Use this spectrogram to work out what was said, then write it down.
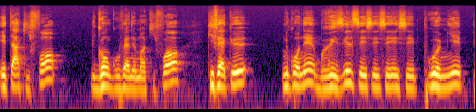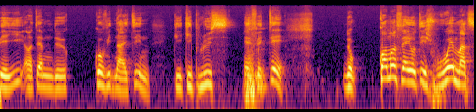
état qui fort, il a un gouvernement qui fort qui fait que nous connaissons Brésil c'est c'est premier pays en termes de Covid-19 qui qui plus infecté. Donc comment faire jouer match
